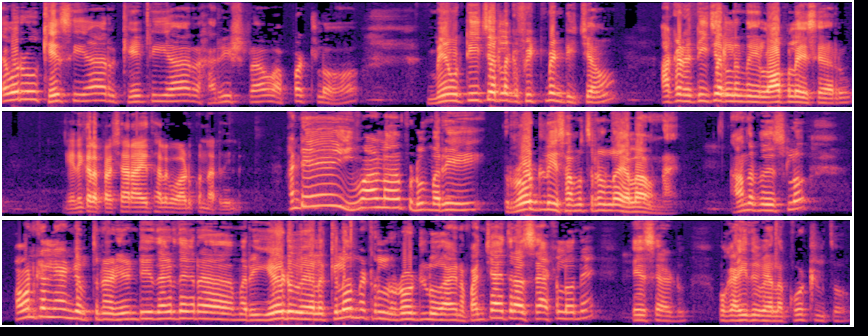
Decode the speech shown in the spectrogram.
ఎవరు? కేసీఆర్ కేటీఆర్ హరీష్ రావు అప్పట్లో మేము టీచర్లకు ఫిట్మెంట్ ఇచ్చాం. అక్కడ టీచర్లని లోపలేశారు. ఎన్నికల ప్రచార ఆయుధాలుగా వాడుకున్నారు దీన్ని. అంటే ఇవాళ ఇప్పుడు మరి రోడ్లు ఈ సంవత్సరంలో ఎలా ఉన్నాయి? ఆంధ్రప్రదేశ్లో పవన్ కళ్యాణ్ చెప్తున్నాడు ఏంటి? దగ్గర దగ్గర మరి ఏడు వేల కిలోమీటర్ల రోడ్లు ఆయన పంచాయతీరాజ్ శాఖలోనే వేశాడు ఒక ఐదు వేల కోట్లతో.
